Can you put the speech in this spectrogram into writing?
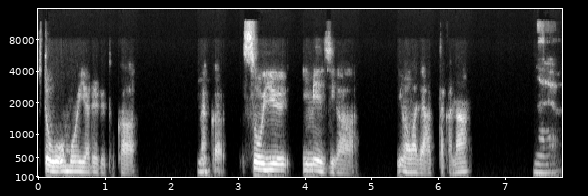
人を思いやれるとか。なんか、そういうイメージが今まであったかな。なるほど。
